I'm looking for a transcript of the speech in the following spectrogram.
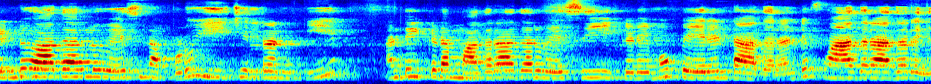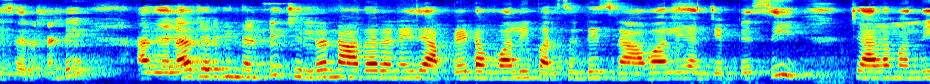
రెండు ఆధార్లు వేసినప్పుడు ఈ చిల్డ్రన్కి అంటే ఇక్కడ మదర్ ఆధార్ వేసి ఇక్కడేమో పేరెంట్ ఆధార్ అంటే ఫాదర్ ఆధార్ వేశారు. అంటే అది ఎలా జరిగిందంటే చిల్డ్రన్ ఆధార్ అనేది అప్డేట్ అవ్వాలి పర్సంటేజ్ రావాలి అని చెప్పేసి చాలామంది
